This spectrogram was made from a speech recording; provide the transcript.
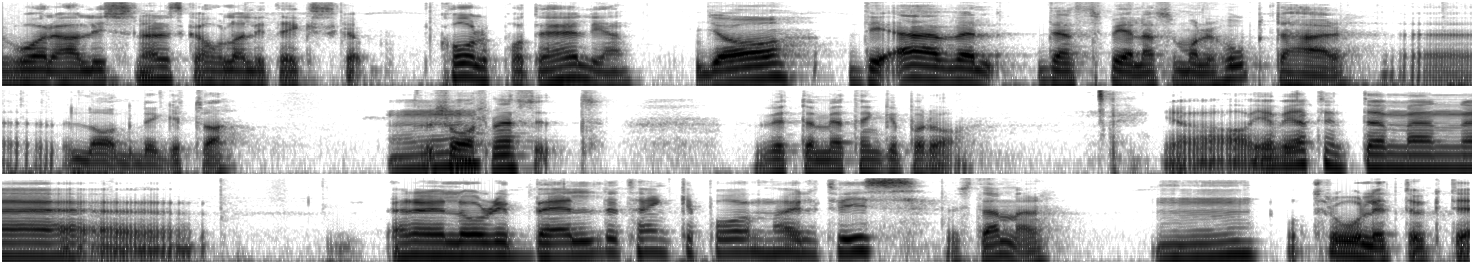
våra lyssnare ska hålla lite extra koll på till helgen? Ja, det är väl den spelare som håller ihop det här eh, lagbygget va? Mm. Försvarsmässigt. Vet du vem jag tänker på då? Ja, jag vet inte men eh, är det Laurie Bell du tänker på möjligtvis? Det stämmer. Mm, otroligt duktig.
